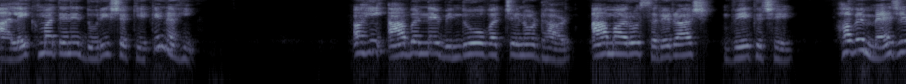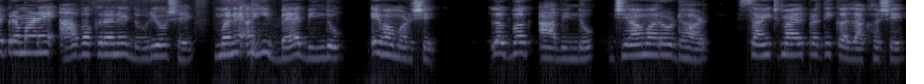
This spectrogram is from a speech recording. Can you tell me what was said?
આલેખમાં તેને દોરી શકીએ કે નહીં. અહીં આ બંને બિંદુઓ વચ્ચેનો ઢાળ, આ મારો સરેરાશ વેગ છે. હવે મેં જે પ્રમાણે આ વક્રને દોર્યો છે, મને અહીં બે બિંદુ એવા મળશે. લગભગ આ બિંદુ, જ્યાં મારો ઢાળ સાઠ માઇલ પ્રતિ કલાક હશે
